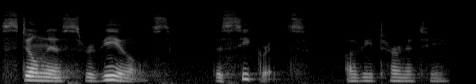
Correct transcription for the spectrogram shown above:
Stillness reveals the secrets of eternity.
